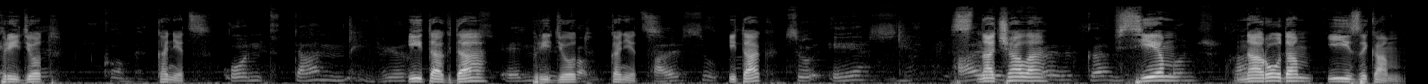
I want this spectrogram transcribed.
придет конец. И тогда придет конец. Итак, сначала всем народам и языкам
